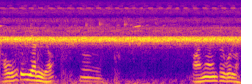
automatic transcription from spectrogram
เอาตัวเย็นเดี๋ยวอืมป่ายังไปบนหรอ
